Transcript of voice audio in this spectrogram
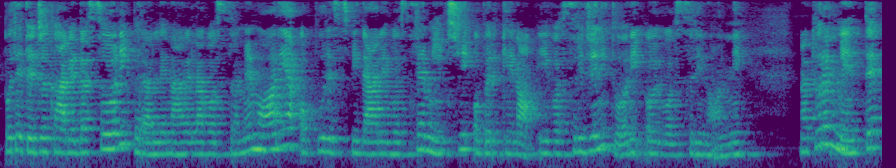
Potete giocare da soli per allenare la vostra memoria oppure sfidare i vostri amici o perché no, i vostri genitori o i vostri nonni. Naturalmente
